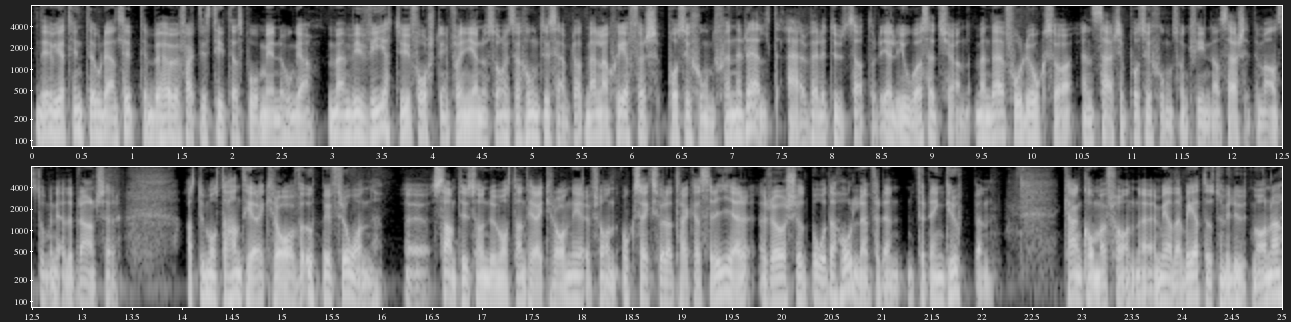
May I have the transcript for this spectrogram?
Det vet vi inte ordentligt. Det behöver faktiskt tittas på mer noga. Men vi vet ju i forskning från genusorganisation till exempel att mellanchefers position generellt är väldigt utsatt och det gäller ju oavsett kön. Men där får du också en särskild position som kvinna, särskilt i mansdominerade branscher. Att du måste hantera krav uppifrån uh, samtidigt som du måste hantera krav nerifrån. Och sexuella trakasserier rör sig åt båda hållen för den, för den gruppen kan komma från eh, medarbetare som vill utmana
